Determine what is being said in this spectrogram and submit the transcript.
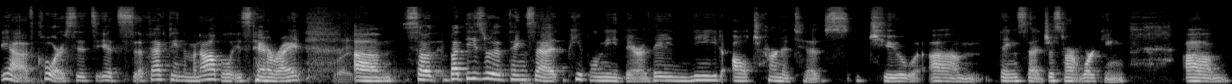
yeah of course. It's it's affecting the monopolies there right? Right. um so but these are the things that people need there. They need alternatives to um things that just aren't working. Um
